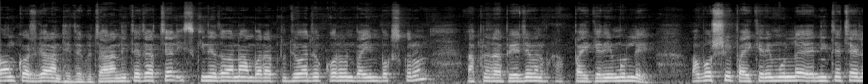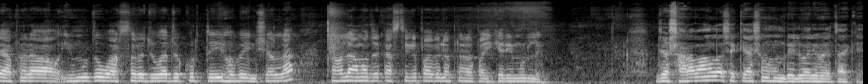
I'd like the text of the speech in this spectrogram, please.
রং কস গ্যারান্টি থাকবে। যারা নিতে চাচ্ছেন স্ক্রিনে দেওয়া নাম্বার একটু যোগাযোগ করুন বা ইনবক্স করুন, আপনারা পেয়ে যাবেন পাইকারি মূল্যে। অবশ্যই পাইকারি মূল্যে নিতে চাইলে আপনারা ইমুতে হোয়াটসঅ্যাপে যোগাযোগ করতেই হবে ইনশাল্লাহ তাহলে আমাদের কাছ থেকে পাবেন আপনারা পাইকারি মূল্যে। যা সারা বাংলাদেশে ক্যাশ অন হোম ডেলিভারি হয়ে থাকে।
